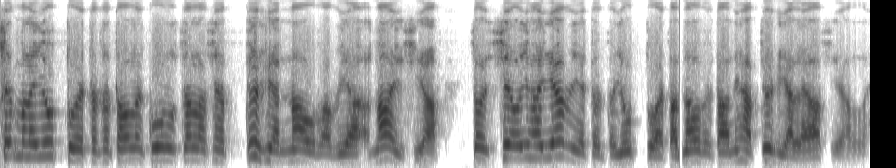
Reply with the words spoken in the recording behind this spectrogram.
Semmoinen juttu, että tota, olen kuullut sellaisia tyhjän nauravia naisia. Se on, se on ihan järjetöntä juttua, että nauretaan ihan tyhjälle asialle.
